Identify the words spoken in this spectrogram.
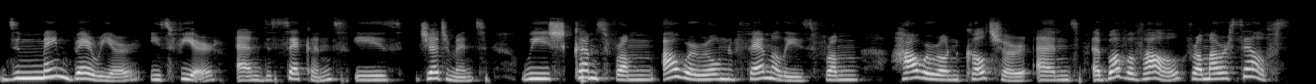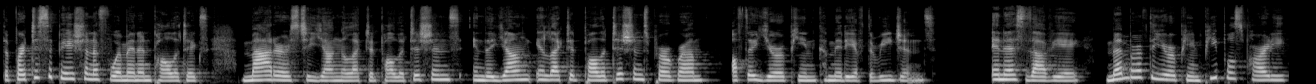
The main barrier is fear, and the second is judgment, which comes from our own families, from our own culture, and above of all, from ourselves. The participation of women in politics matters to young elected politicians in the Young Elected Politicians program of the European Committee of the Regions. Ines Xavier, member of the European People's Party,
